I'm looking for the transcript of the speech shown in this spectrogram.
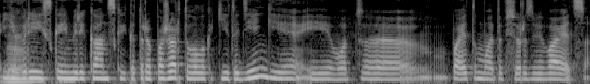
да. еврейской, американской, которая пожертвовала какие-то деньги, и вот э, поэтому это все развивается.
